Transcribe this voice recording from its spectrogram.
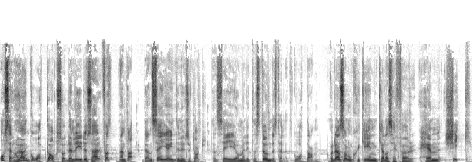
Och sen har jag en gåta också. Den lyder så här. Fast vänta, den säger jag inte nu såklart. Den säger jag om en liten stund istället, gåtan. Och den som skickar in kallar sig för Hen Chick.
